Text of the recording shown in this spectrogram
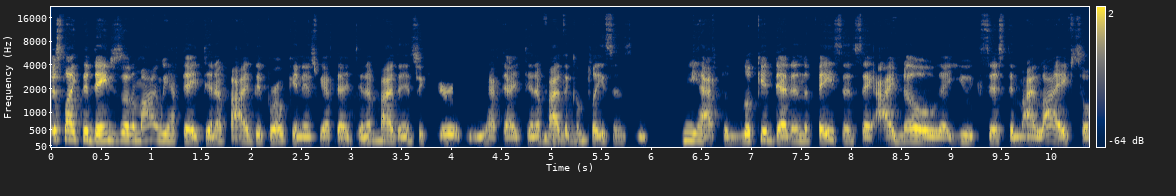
just like the dangers of the mind, we have to identify the brokenness. We have to mm-hmm. identify the insecurity. We have to identify mm-hmm. the complacency. We have to look at that in the face and say, I know that you exist in my life. So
